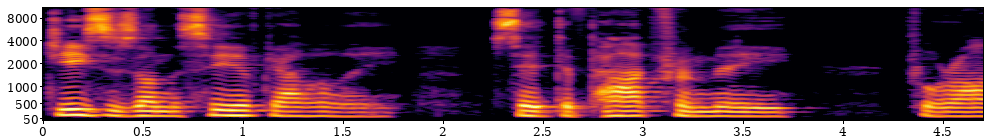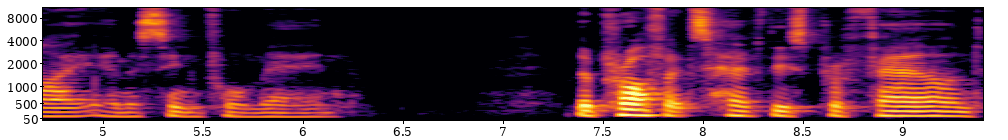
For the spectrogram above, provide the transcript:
Jesus on the Sea of Galilee, said, Depart from me, for I am a sinful man. The prophets have this profound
